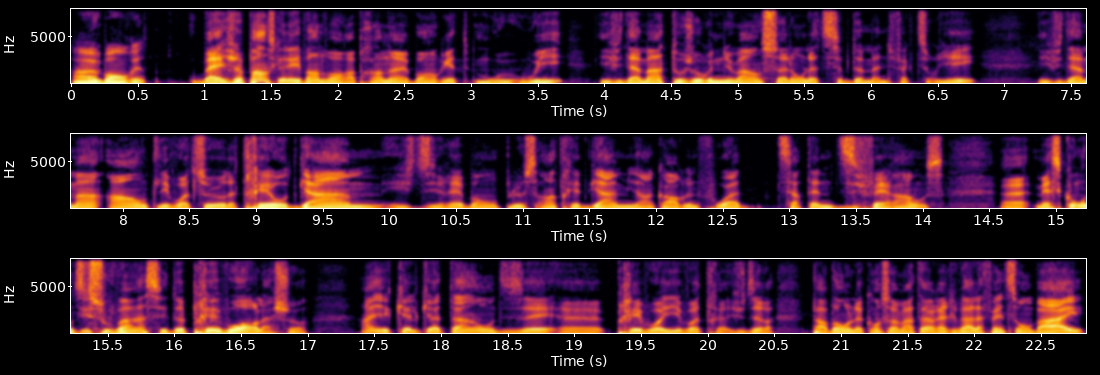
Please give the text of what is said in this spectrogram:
à un Oui. bon rythme? Ben, je pense que les ventes vont reprendre un bon rythme, oui. oui. Évidemment, toujours une nuance selon le type de manufacturier. Évidemment, entre les voitures de très haute gamme et je dirais, bon, plus entrée de gamme, il y a encore une fois certaines différences. Euh, mais ce qu'on dit souvent, c'est de prévoir l'achat. Hein, il y a quelques temps, on disait, euh, prévoyez votre... Je veux dire, pardon, le consommateur arrivait à la fin de son bail,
